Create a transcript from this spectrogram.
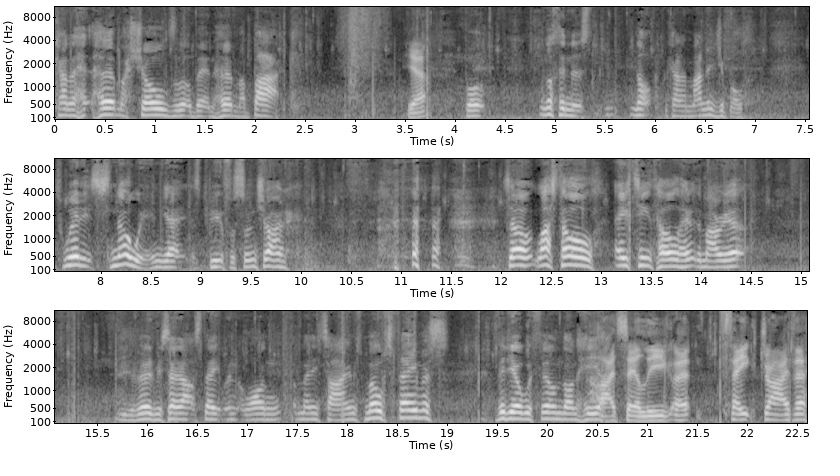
kind of hurt my shoulders a little bit and hurt my back, Yeah. But nothing that's not kind of manageable. It's weird, it's snowing, yet it's beautiful sunshine. so, last hole, 18th hole here at the Marriott. You've heard me say that statement along many times. Most famous video we filmed on here. I'd say a league uh, fake driver.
